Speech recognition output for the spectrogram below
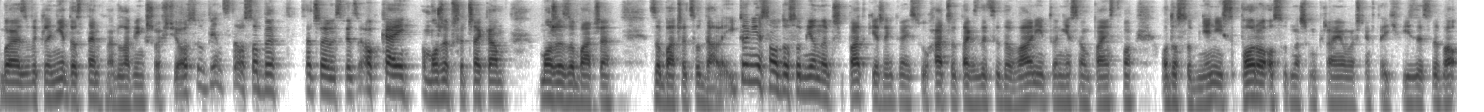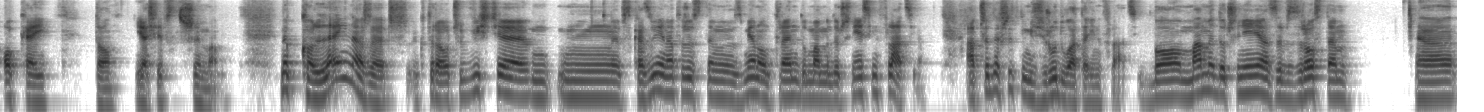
była zwykle niedostępna dla większości osób, więc te osoby zaczęły stwierdzać, ok, może przeczekam, może zobaczę, zobaczę co dalej. I to nie są odosobnione przypadki, jeżeli tutaj słuchacze tak zdecydowali, to nie są Państwo odosobnieni. Sporo osób w naszym kraju właśnie w tej chwili zdecydowało, ok, to ja się wstrzymam. No, kolejna rzecz, która oczywiście mm, mm, wskazuje na to, że z tą zmianą trendu mamy do czynienia, jest inflacja, a przede wszystkim źródła tej inflacji, bo mamy do czynienia ze wzrostem e,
